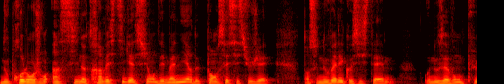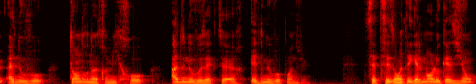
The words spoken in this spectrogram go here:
Nous prolongeons ainsi notre investigation des manières de penser ces sujets dans ce nouvel écosystème où nous avons pu à nouveau tendre notre micro à de nouveaux acteurs et de nouveaux points de vue. Cette saison est également l'occasion,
